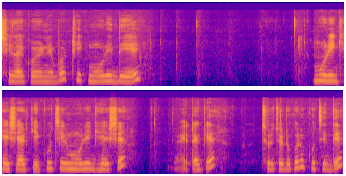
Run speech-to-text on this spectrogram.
সেলাই করে নেব। ঠিক মুড়ি দিয়ে মুড়ি ঘেসে আর কি, কুচির মুড়ি ঘেসে এটাকে ছোট ছোট করে কুচি দিয়ে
